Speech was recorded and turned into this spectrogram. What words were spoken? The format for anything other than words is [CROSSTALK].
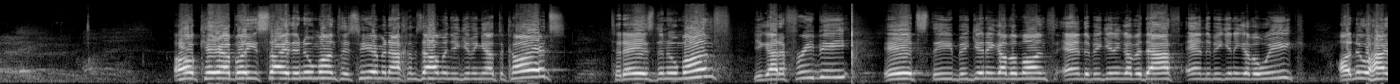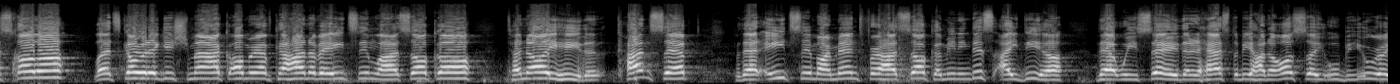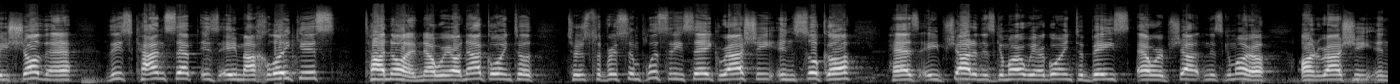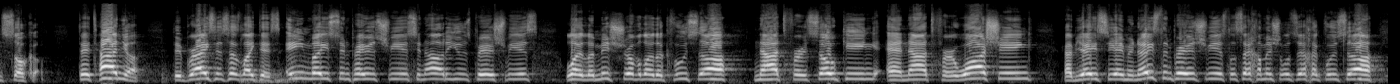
Okay, Rabbi Yisai, the new month is here. Menachem Zalman, you're giving out the cards. Today is the new month. You got a freebie. It's the beginning of a month and the beginning of a daf and the beginning of a week. A new haschala. Let's go to Gishmak. Omer of Kahana ve'etzim la'asaka tanaihi. The concept that eitzim are meant for hasaka, meaning this idea that we say that it has to be hanaosai ubiurei shaveh. This concept is a machloikis Tanoim. Now we are not going to, just for simplicity's sake, Rashi in Sukkah has a pshat in this Gemara. We are going to base our pshat in this Gemara on Rashi in Sukkah. Titania. The Brisa says like this: Ein meisin perish shvius. You're to use perish shvius. Loy lemishra v'loy. Not for soaking and not for washing. Rabbi meisin perish shvius. L'sech hamish l'sech kfusa.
